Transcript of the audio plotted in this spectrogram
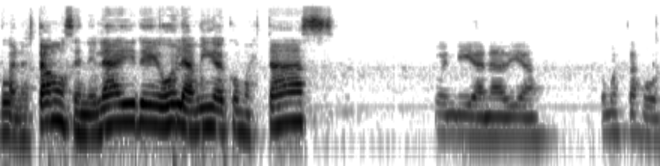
Bueno, estamos en el aire. Hola amiga, ¿cómo estás? Buen día, Nadia. ¿Cómo estás vos?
